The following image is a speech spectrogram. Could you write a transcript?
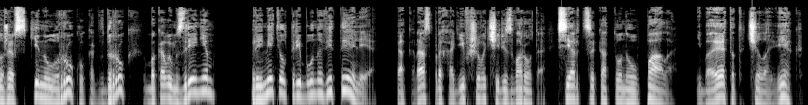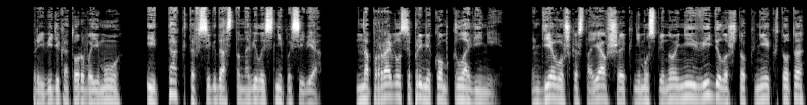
уже вскинул руку, как вдруг боковым зрением приметил трибуна Вителия, как раз проходившего через ворота. Сердце Катона упало, ибо этот человек, при виде которого ему и так-то всегда становилось не по себе, направился прямиком к Лавинии. Девушка, стоявшая к нему спиной, не видела, что к ней кто-то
